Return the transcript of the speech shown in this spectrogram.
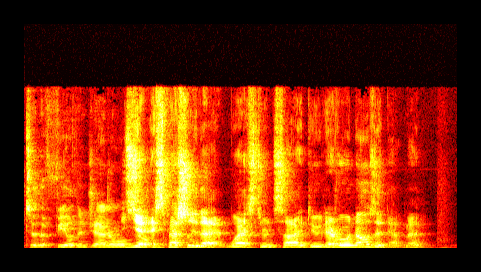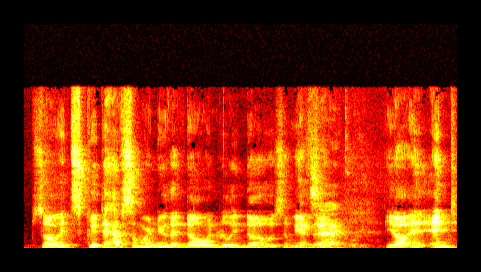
to the field in general. So, Yeah, especially that western side, dude. Everyone knows it now, man. So it's good to have somewhere new that no one really knows, and we have to exactly. you know and, and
